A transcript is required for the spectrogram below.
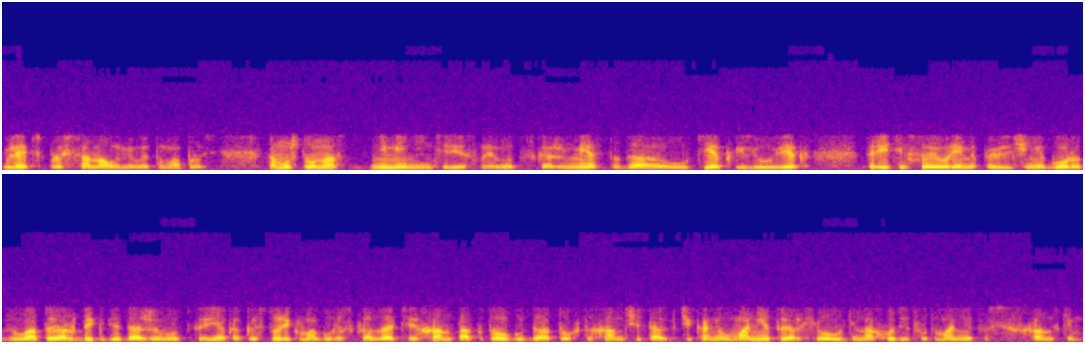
являются профессионалами в этом вопросе. Потому что у нас не менее интересное, вот, скажем, место, да, Укек или Увек, третий в свое время по величине город Золотой Орды, где даже вот я как историк могу рассказать, хан Тактогу, да, Тохта хан чеканил монету, и археологи находят вот монету с ханским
